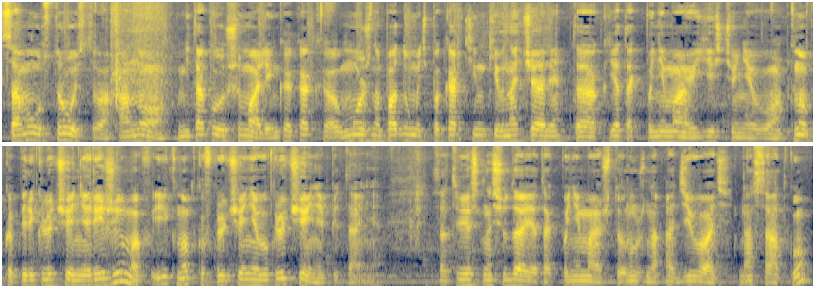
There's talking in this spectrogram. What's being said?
само устройство, оно не такое уж и маленькое, как э, можно подумать по картинке в начале. Так, я так понимаю, есть у него кнопка переключения режимов и кнопка включения-выключения питания. Соответственно, сюда я так понимаю, что нужно одевать насадку.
